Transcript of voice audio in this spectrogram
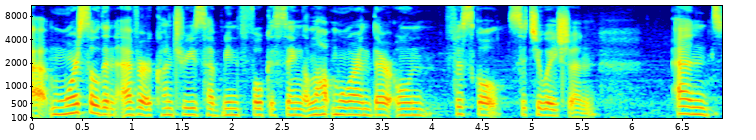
uh, more so than ever, countries have been focusing a lot more on their own fiscal situation. And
